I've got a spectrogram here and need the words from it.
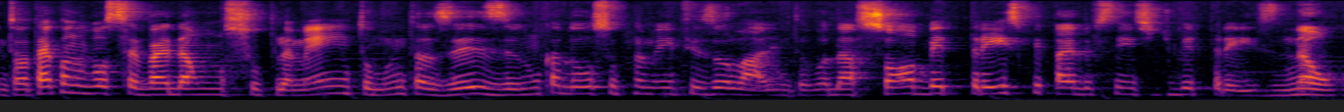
Então, até quando você vai dar um suplemento, muitas vezes eu nunca dou o suplemento isolado. Então, eu vou dar só B3 porque está deficiente de B3. Não.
